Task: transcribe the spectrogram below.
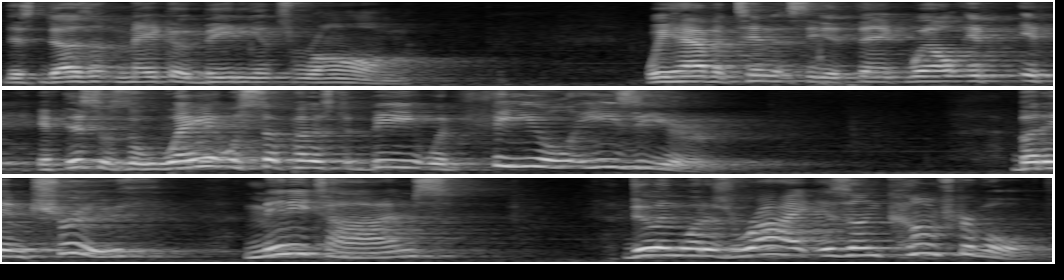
This doesn't make obedience wrong. We have a tendency to think, well, if, if, if this was the way it was supposed to be, it would feel easier. But in truth, many times, doing what is right is uncomfortable.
